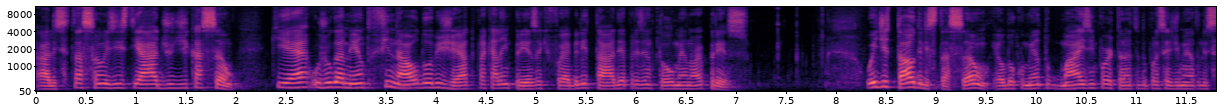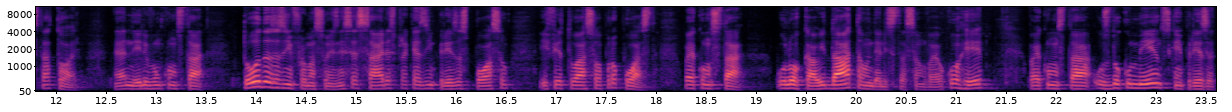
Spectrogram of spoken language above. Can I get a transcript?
a licitação, existe a adjudicação, que é o julgamento final do objeto para aquela empresa que foi habilitada e apresentou o menor preço. O edital de licitação é o documento mais importante do procedimento licitatório. Né? Nele vão constar todas as informações necessárias para que as empresas possam efetuar sua proposta. Vai constar o local e data onde a licitação vai ocorrer, vai constar os documentos que a empresa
